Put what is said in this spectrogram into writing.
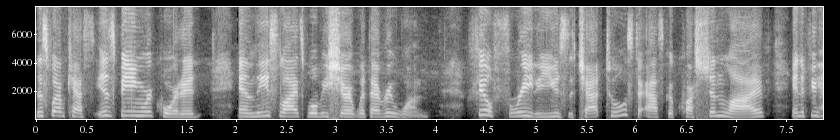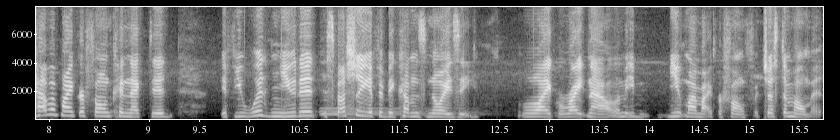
This webcast is being recorded and these slides will be shared with everyone. Feel free to use the chat tools to ask a question live and if you have a microphone connected, if you would mute it, especially if it becomes noisy, like right now. Let me mute my microphone for just a moment.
